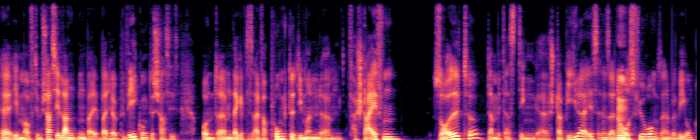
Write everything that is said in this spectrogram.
äh, eben auf dem Chassis landen, bei, bei der Bewegung des Chassis. Und ähm, da gibt es einfach Punkte, die man ähm, versteifen sollte, damit das Ding äh, stabiler ist in seiner Ausführung, seiner Bewegung.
